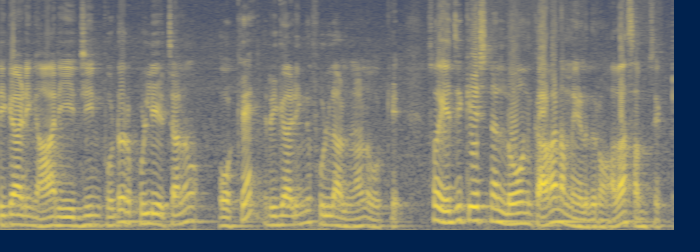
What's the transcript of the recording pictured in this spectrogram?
ரிகார்டிங் ஆர்இஜின்னு போட்டு ஒரு புள்ளி வச்சாலும் ஓகே ரிகார்டிங்னு ஃபுல்லாக எழுதினாலும் ஓகே ஸோ எஜுகேஷ்னல் லோனுக்காக நம்ம எழுதுகிறோம் அதான் சப்ஜெக்ட்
